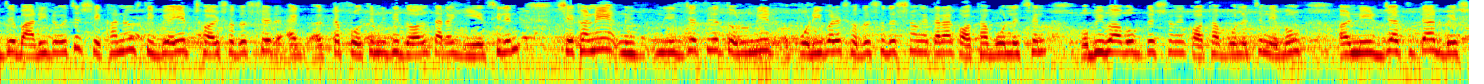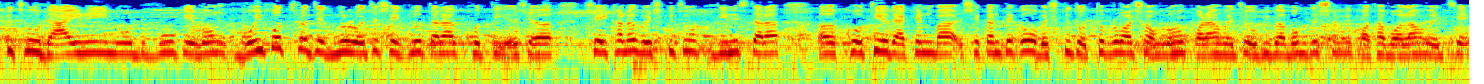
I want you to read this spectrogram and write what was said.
যে বাড়ি রয়েছে, সেখানেও সিবিআইয়ের ছয় সদস্যের এক- একটা প্রতিনিধি দল তারা গিয়েছিলেন। সেখানে নির্যাতিত তরুণীর পরিবারের সদস্যদের সঙ্গে তারা কথা বলেছেন, অভিভাবকদের সঙ্গে কথা বলেছেন এবং নির্যাতিতার বেশ কিছু ডায়েরি, নোটবুক এবং বইপত্র যেগুলো রয়েছে, সেগুলো তারা ক্ষতি সেইখানেও বেশ কিছু জিনিস তারা খতিয়ে দেখেন বা সেখান থেকেও বেশ কিছু তথ্য প্রমাণ সংগ্রহ করা হয়েছে, অভিভাবকদের সঙ্গে কথা বলা হয়েছে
